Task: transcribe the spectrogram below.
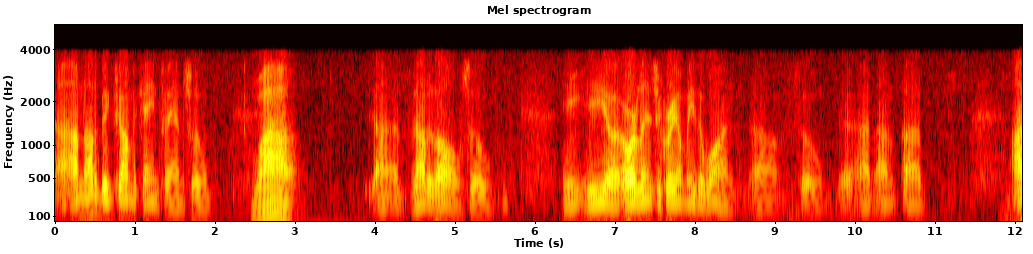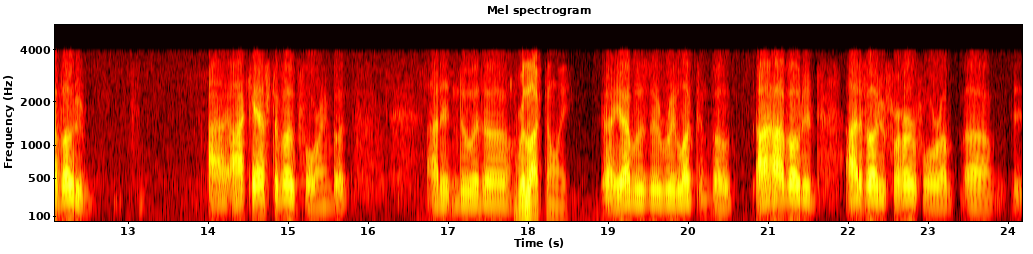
I'm not a big John McCain fan, so Wow. uh, uh, not at all. So he he uh, or Lindsey Graham, either one. Uh, so uh, I, I I I voted. I I cast a vote for him, but I didn't do it. Uh, Reluctantly. uh, yeah, it was a reluctant vote. I, I voted. I'd have voted for her for. Uh, uh, as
